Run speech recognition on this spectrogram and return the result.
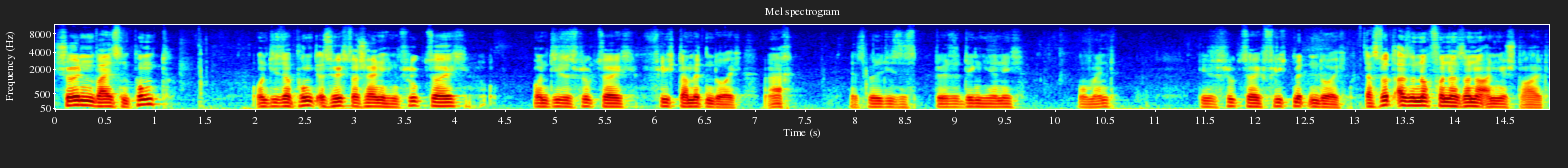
schönen weißen Punkt und dieser Punkt ist höchstwahrscheinlich ein Flugzeug und dieses Flugzeug fliegt da mitten durch. Ach, jetzt will dieses böse Ding hier nicht. Moment. Dieses Flugzeug fliegt mitten durch. Das wird also noch von der Sonne angestrahlt.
